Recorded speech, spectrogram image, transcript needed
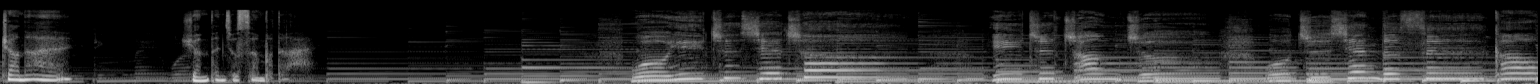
这样的爱原本就算不得爱。我一直写着，一直唱着，我直线的思考，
